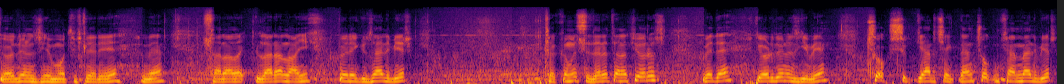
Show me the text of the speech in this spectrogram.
Gördüğünüz gibi motifleri ve saraylara layık böyle güzel bir takımı sizlere tanıtıyoruz ve de gördüğünüz gibi çok şık gerçekten çok mükemmel bir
